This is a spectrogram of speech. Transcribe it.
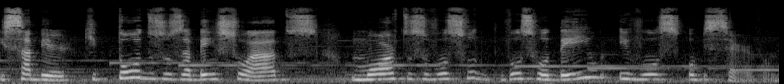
e saber que todos os abençoados mortos vos, vos rodeiam e vos observam.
